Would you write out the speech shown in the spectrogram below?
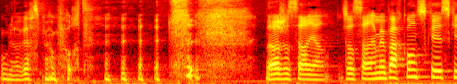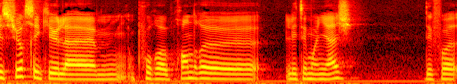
Ou l'inverse, peu importe. non, j'en sais rien. J'en sais rien. Mais par contre, ce, qui est sûr, c'est que pour euh, prendre euh, les témoignages, des fois,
